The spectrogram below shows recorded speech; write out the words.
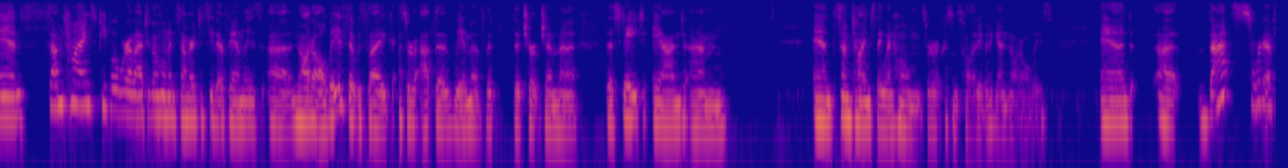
And sometimes people were allowed to go home in summer to see their families. Uh, not always. It was like sort of at the whim of the the church and the the state. And um, and sometimes they went home sort of at christmas holiday but again not always and uh, that's sort of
